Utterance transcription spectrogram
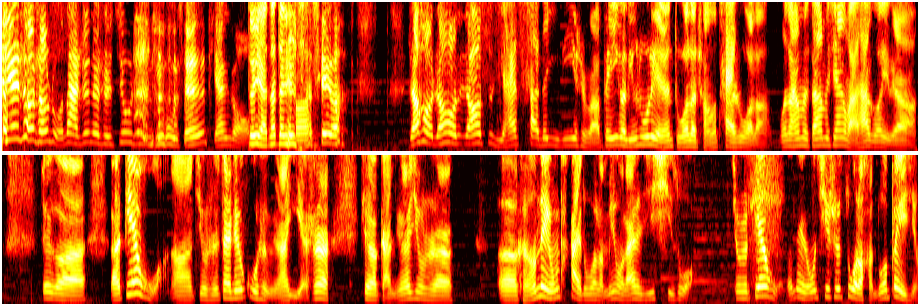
音城城主那真的是究极女武神舔狗。对呀，那但是啊，这个，然后然后然后自己还菜的一逼是吧？被一个灵珠猎人夺了城，太弱了。我咱们咱们先把他搁一边啊。这个呃颠火呢，就是在这个故事里面也是这个感觉就是，呃，可能内容太多了，没有来得及细做。就是颠火的内容其实做了很多背景，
